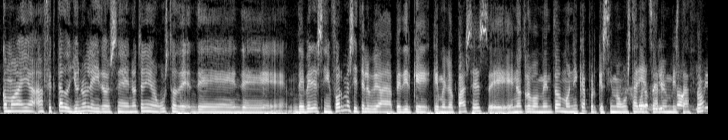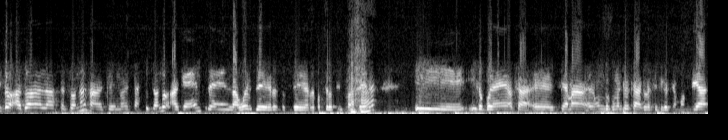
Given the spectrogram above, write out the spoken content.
cómo ha afectado? Yo no he leído ese, no he tenido el gusto de, de, ver ese informe, si te lo voy a pedir que, me lo pases eh, en otro momento, Mónica, porque sí me gustaría echarle un vistazo. invito a todas las personas a que nos están escuchando a que entren en la web de, Reporteros Sin Fronteras y, y, lo pueden, o sea, eh, se llama, es un documento que se llama Clasificación Mundial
